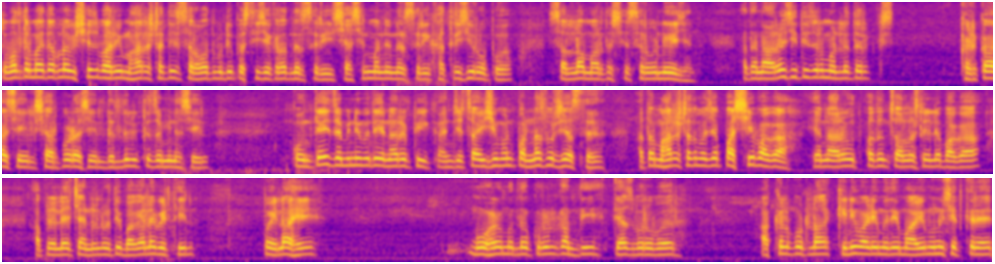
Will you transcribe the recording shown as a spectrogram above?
तुम्हाला तर माहिती आपला विशेष भारी महाराष्ट्रातील सर्वात मोठी पस्तीस एकरात नर्सरी शासनमान्य नर्सरी खात्रीची रोपं सल्ला मार्गदर्शन सर्व नियोजन. आता नारळ शेती जर म्हटलं तर खडका असेल शारपड असेल दलदलयुक्त जमीन असेल कोणत्याही जमिनीमध्ये येणारं पीक आणि ज्याचं आयुष्यमान पन्नास वर्ष असतं आता महाराष्ट्रात माझ्या पाचशे बागा या नारळ उत्पादन चालू असलेल्या बागा आपल्याला या चॅनलवरती बघायला भेटतील. पहिला आहे मोहळमधलं कुरुल कामती त्याचबरोबर अक्कलकोटला किनीवाडीमध्ये माळी म्हणून शेतकरी आहेत.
